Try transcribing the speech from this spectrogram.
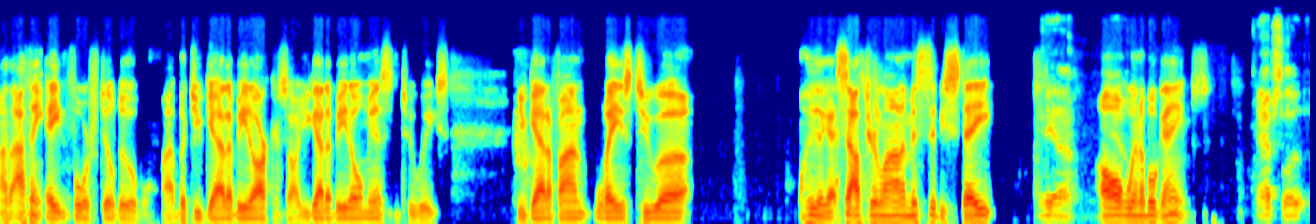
I, I think eight and four is still doable, uh, but you've got to beat Arkansas. You got to beat Ole Miss in two weeks. You've got to find ways to uh, who they got South Carolina, Mississippi State, Yeah, all Yeah. winnable games. absolutely.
